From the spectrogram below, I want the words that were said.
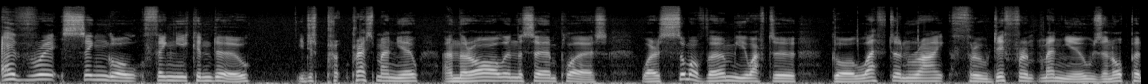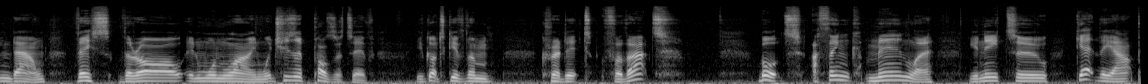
Every single thing you can do, you just pr press menu and they're all in the same place. Whereas some of them you have to go left and right through different menus and up and down. This, they're all in one line, which is a positive. You've got to give them credit for that. But I think mainly you need to get the app,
